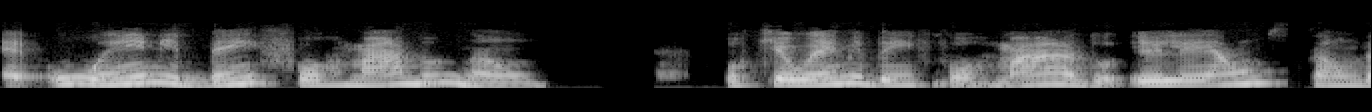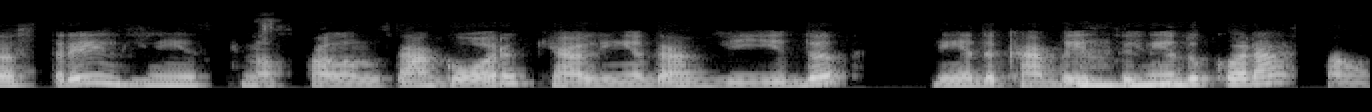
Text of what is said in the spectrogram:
É, o M bem formado, não. Porque o M bem formado, ele é a unção das três linhas que nós falamos agora, que é a linha da vida, linha da cabeça uhum. e linha uhum. do coração.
